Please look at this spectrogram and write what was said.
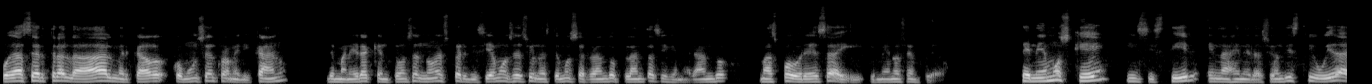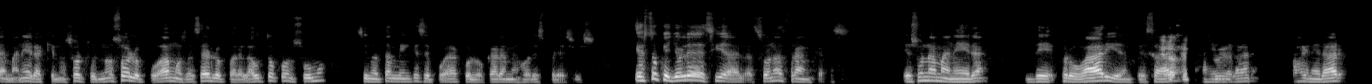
pueda ser trasladada al mercado común centroamericano, de manera que entonces no desperdiciemos eso y no estemos cerrando plantas y generando más pobreza y menos empleo tenemos que insistir en la generación distribuida de manera que nosotros no solo podamos hacerlo para el autoconsumo, sino también que se pueda colocar a mejores precios. Esto que yo le decía de las zonas francas es una manera de probar y de empezar a generar, a generar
